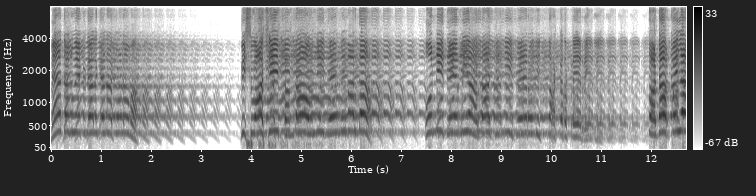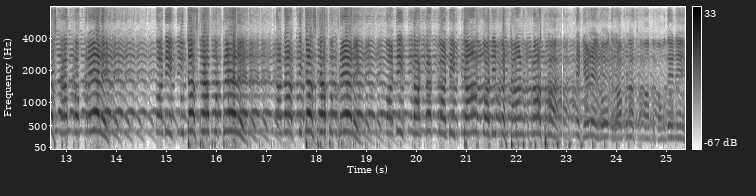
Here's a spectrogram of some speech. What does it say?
ਮੈਂ ਤੁਹਾਨੂੰ ਇੱਕ ਗੱਲ ਕਹਿਣਾ ਚਾਹਣਾ ਵਾਂ। ਵਿਸ਼ਵਾਸੀ ਬੰਦਾ ਉਨੀ ਦੇਰ ਨਹੀਂ ਮਰਦਾ ਉਨੀ ਦੇਰ ਨਹੀਂ ਹਾਰਦਾ, ਜਿੰਨੀ ਦੇਰ ਉਹਦੀ ਤਾਕਤ ਪ੍ਰੇਅਰ ਰਹਿੰਦੀ ਹੈ। ਤੁਹਾਡਾ ਪਹਿਲਾ ਸਟੈਪ ਪ੍ਰੇਅਰ ਹੈ। ਤੁਹਾਡੀ ਦੂਜਾ ਸਟੈਪ ਪ੍ਰੇਅਰ ਤੁਹਾਡਾ ਤੀਜਾ ਸਟੈਪ ਪ੍ਰੇਅਰ ਤੁਹਾਡੀ ਤਾਕਤ, ਤੁਹਾਡੀ ਜਾਨ, ਤੁਹਾਡੀ ਪਛਾਣ ਪ੍ਰਾਰਥਨਾ ਹੈ ਤੇ ਜਿਹੜੇ ਲੋਕ ਰੱਬ ਨਾਲ ਸਮਾਂ ਬਿਤਾਉਂਦੇ ਨੇ,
